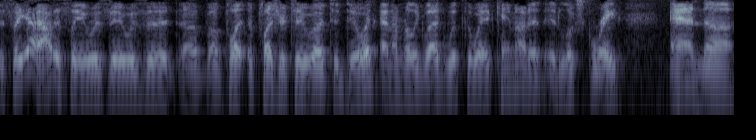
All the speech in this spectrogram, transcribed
Uh, so yeah, honestly, it was it was a, a, ple- a pleasure to uh, to do it, and I'm really glad with the way it came out. It, it looks great, and uh,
